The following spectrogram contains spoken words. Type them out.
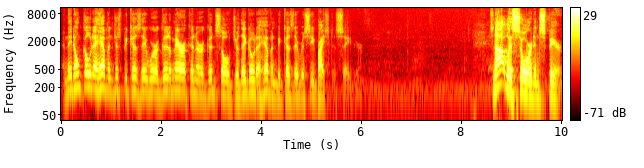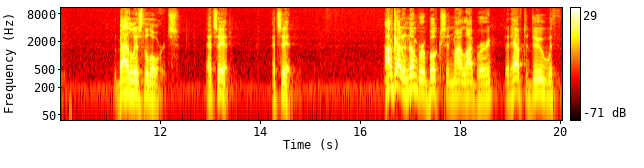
And they don't go to heaven just because they were a good American or a good soldier. They go to heaven because they received Christ as Savior. It's not with sword and spear. The battle is the Lord's. That's it. That's it. I've got a number of books in my library that have to do with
